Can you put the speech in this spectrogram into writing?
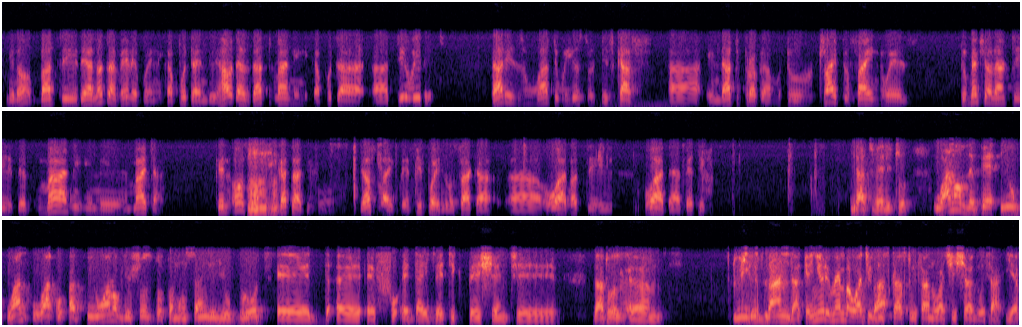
you know, but uh, they are not available in Kaputa. And how does that man in Kaputa uh, deal with it? That is what we used to discuss uh, in that program to try to find ways to make sure that uh, the man in uh, Macha can also Mhm. be catered for, just like the people in Lusaka uh, who are not who are diabetic. That's very true. One of the you one one uh, in one of your shows, Dr. Munsanje, you brought a a, a, a diabetic patient. Uh, that was um, Miss Banda. Can you remember what you Banda. discussed with her and what she shared with her? Yes.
